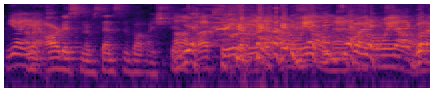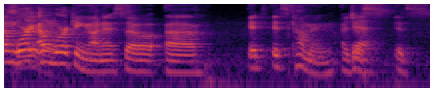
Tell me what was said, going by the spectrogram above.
Yeah, I'm yeah. an artist and I'm sensitive about my shit. Oh, absolutely. Yeah. We all, man? but all? but I'm work I'm working on it. So uh, it it's coming. I just it's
